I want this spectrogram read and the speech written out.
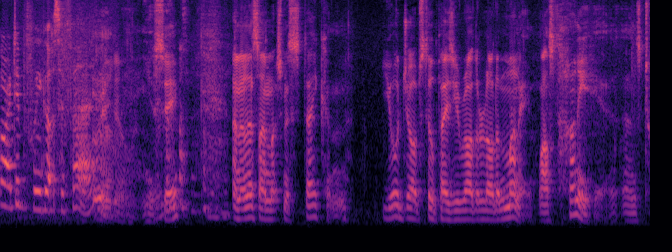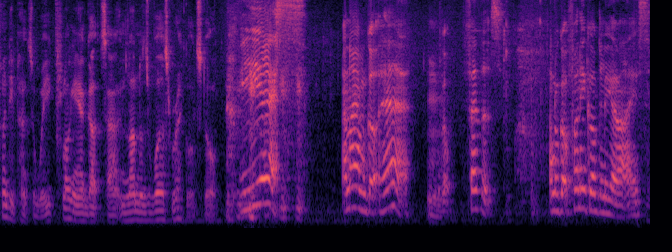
Or I did before you got so far. You see? And unless I'm much mistaken, your job still pays you rather a lot of money, whilst Honey here earns 20 pence a week flogging her guts out in London's worst record store. Yes. And I haven't got hair. Hmm. I've got feathers. And I've got funny goggly eyes.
